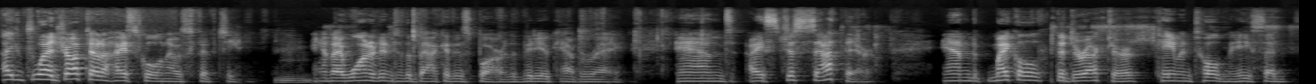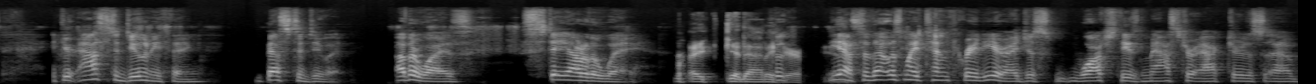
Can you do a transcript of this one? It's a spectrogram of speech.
I, well, I dropped out of high school when I was 15, mm. and I wandered into the back of this bar, the Video Cabaret, and I just sat there and Michael, the director, came and told me, he said, if you're asked to do anything, best to do it. Otherwise, stay out of the way. Right, get out of so, here. Yeah. yeah. so that was my 10th grade year. I just watched these master actors uh,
